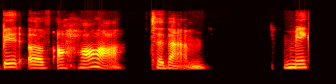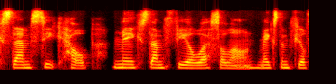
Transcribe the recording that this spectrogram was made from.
bit of aha to them makes them seek help, makes them feel less alone, makes them feel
